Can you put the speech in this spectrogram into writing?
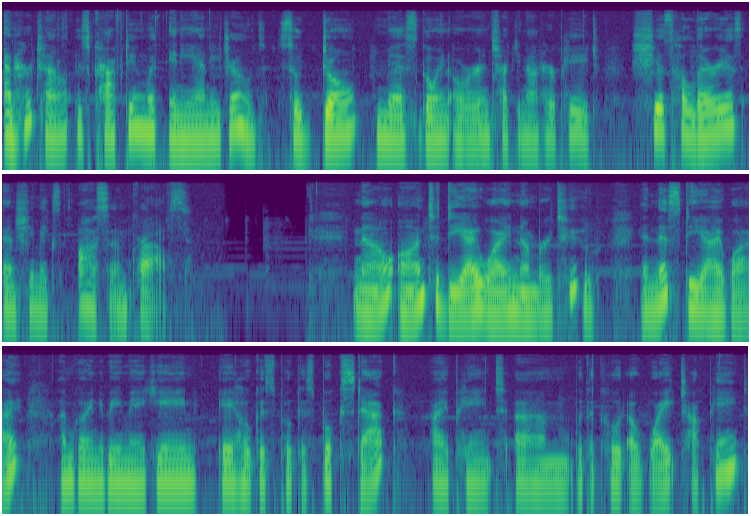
And her channel is Crafting with Indie Annie Jones. So don't miss going over and checking out her page. She is hilarious and she makes awesome crafts. Now on to DIY number two. In this DIY, I'm going to be making a Hocus Pocus book stack. I paint um, with a coat of white chalk paint.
